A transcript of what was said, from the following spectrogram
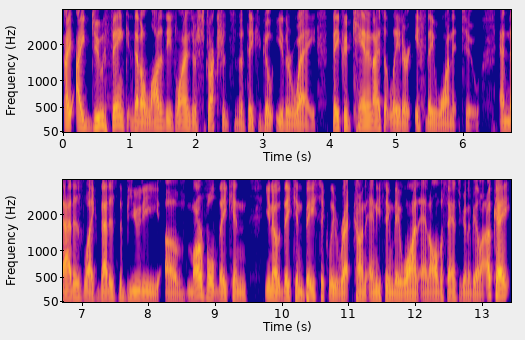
I I do think that a lot of these lines are structured so that they could go either way. They could canonize it later if they want it to, and that is like that is the beauty of Marvel. They can you know they can basically retcon anything they want, and all the fans are going to be like, "Okay,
